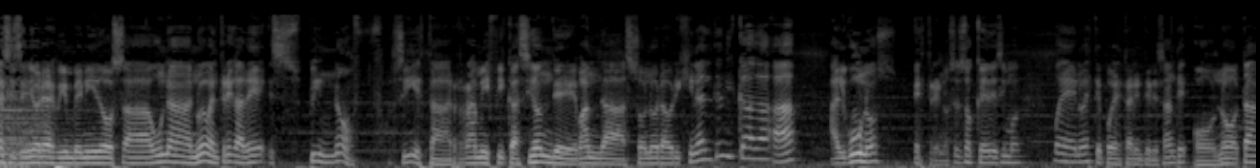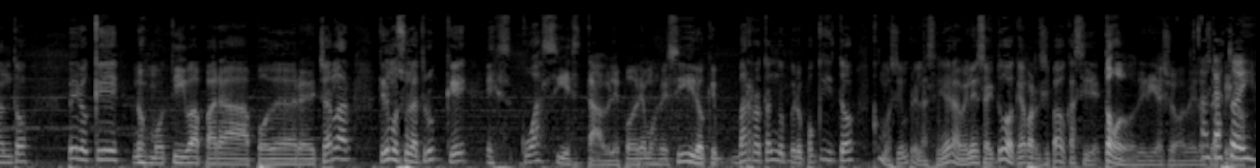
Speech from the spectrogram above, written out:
Señoras y señores, bienvenidos a una nueva entrega de Spin-Off, ¿sí? esta ramificación de banda sonora original dedicada a algunos estrenos, esos que decimos, bueno, este puede estar interesante o no tanto, pero que nos motiva para poder eh, charlar. Tenemos una troupe que es cuasi estable, podremos decir, o que va rotando pero poquito, como siempre la señora Belén Saitúa, que ha participado casi de todo, diría yo. De los Acá estoy,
